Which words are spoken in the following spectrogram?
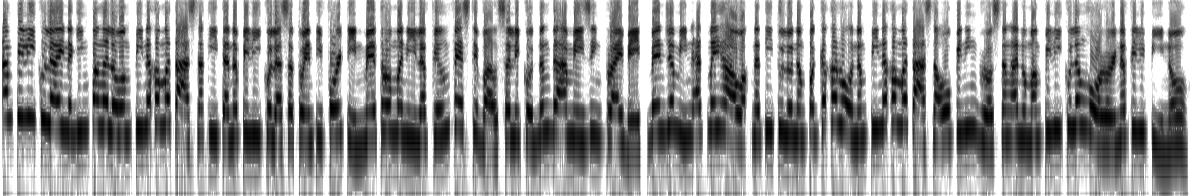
Ang pelikula ay naging pangalawang pinakamataas na kita na pelikula sa 2014 Metro Manila Film Festival sa likod ng The Amazing Private Benjamin at may hawak na titulo ng pagkakaroon ng pinakamataas na opening gross ng anumang pelikulang horror na Filipino.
